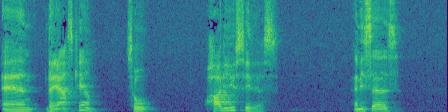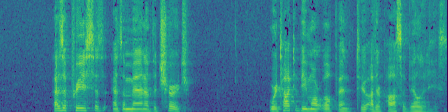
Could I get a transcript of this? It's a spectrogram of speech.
And they ask him, So, how do you see this? And he says, As a priest, as, as a man of the church, we're taught to be more open to other possibilities.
